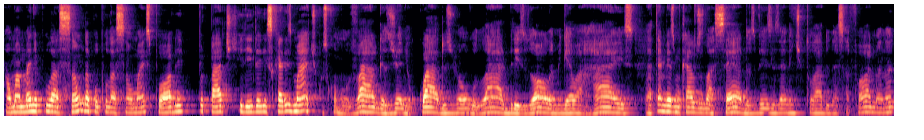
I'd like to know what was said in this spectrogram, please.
a uma manipulação da população mais pobre por parte de líderes carismáticos como Vargas, Jânio Quadros, João Goulart, Brizola, Miguel Arraes, até mesmo Carlos Lacerda, às vezes era intitulado dessa forma, né?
